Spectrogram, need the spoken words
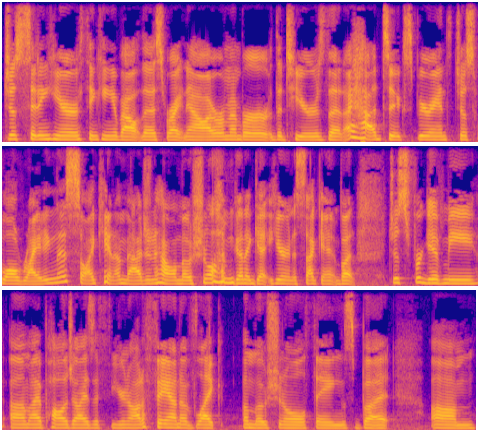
just sitting here thinking about this right now, I remember the tears that I had to experience just while writing this. So I can't imagine how emotional I'm going to get here in a second. But just forgive me. Um, I apologize if you're not a fan of like emotional things, but um,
